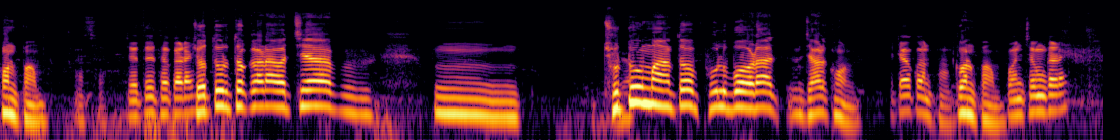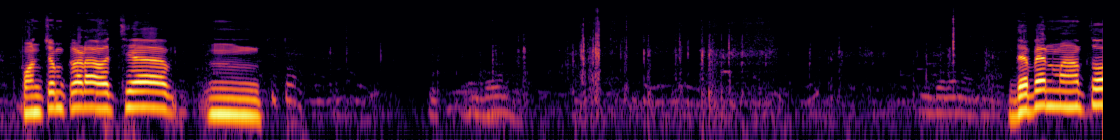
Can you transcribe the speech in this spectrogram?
কনফার্ম আচ্ছা চতুর্থ কাড়া হচ্ছে ছুটু মাহাতো ফুলবহড়া ঝাড়খণ্ড। এটাও কনফার্ম কনফার্ম পঞ্চম কাড়াই পঞ্চম কাড়া হচ্ছে দেবেন মাহাতো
